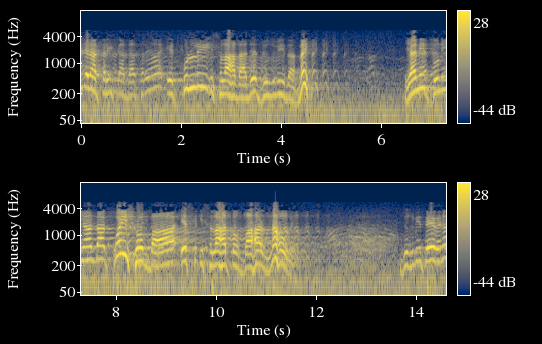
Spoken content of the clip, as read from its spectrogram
جڑا طریقہ دس رہا یہ کلی اصلاح دا جے جزوی دا نہیں۔ یعنی دنیا دا کوئی شوبہ اس اصلاح تو باہر نہ ہو جزوی تے ہوئے نا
